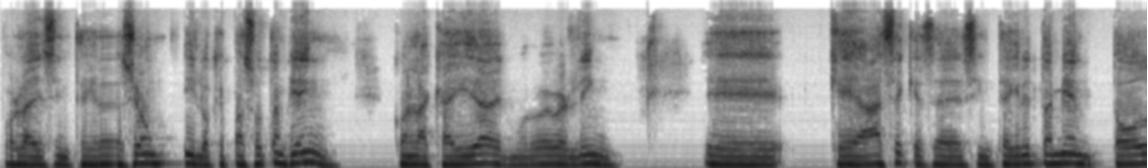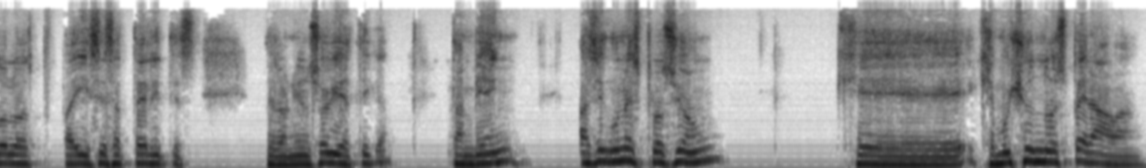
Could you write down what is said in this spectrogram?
por la desintegración y lo que pasó también con la caída del muro de Berlín, eh, que hace que se desintegren también todos los países satélites de la Unión Soviética, también hacen una explosión que, que muchos no esperaban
